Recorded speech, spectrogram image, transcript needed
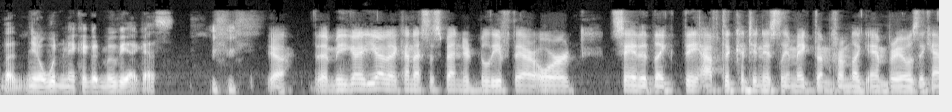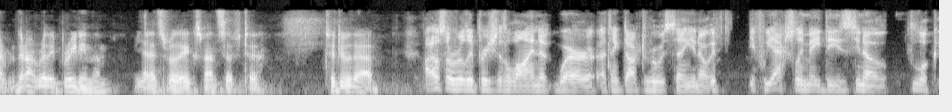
that you know wouldn't make a good movie I guess. Yeah, I mean, you you gotta kind of suspend your belief there, or say that like they have to continuously make them from like embryos. They can't. They're not really breeding them, Yeah. and it's really expensive to to do that. I also really appreciate the line where I think Doctor Wu was saying, you know, if if we actually made these, you know, look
